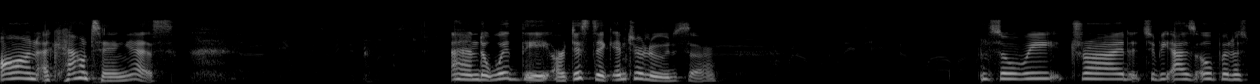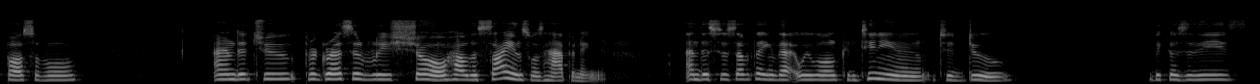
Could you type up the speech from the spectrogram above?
on accounting, yes. And with the artistic interludes. Uh, so we tried to be as open as possible and to progressively show how the science was happening. And this is something that we will continue to do because these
